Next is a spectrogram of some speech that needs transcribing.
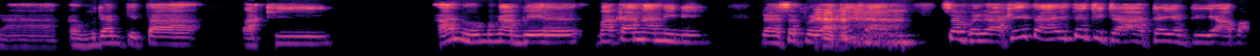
nah kemudian kita lagi anu mengambil makanan ini. Nah sebelah kita, sebelah kita itu tidak ada yang di apa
